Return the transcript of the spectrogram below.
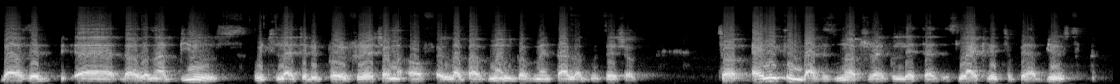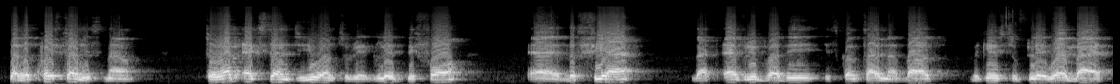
there was, a, uh, there was an abuse which led to the proliferation of a lot of non-governmental organizations. So anything that is not regulated is likely to be abused. But the question is now, to what extent do you want to regulate before uh, the fear that everybody is concerned about begins to play, whereby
